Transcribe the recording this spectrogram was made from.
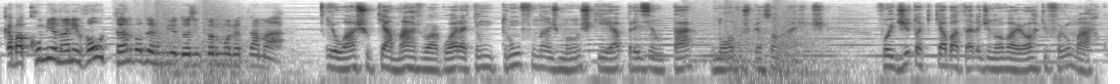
acaba culminando e voltando para 2012 em todo momento da Marvel eu acho que a Marvel agora tem um trunfo nas mãos que é apresentar novos personagens. Foi dito aqui que a Batalha de Nova York foi o marco,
